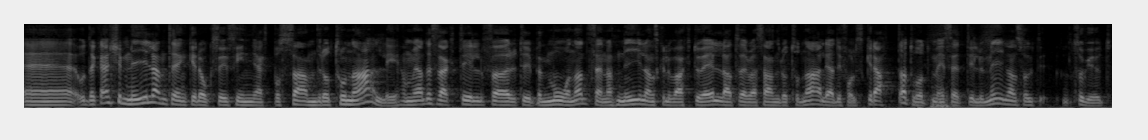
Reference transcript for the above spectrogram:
Eh, och det kanske Milan tänker också i sin jakt på Sandro Tonali. Om jag hade sagt till för typ en månad sedan att Milan skulle vara aktuella att värva Sandro Tonali hade folk skrattat åt mig sett till hur Milan såg, såg ut.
